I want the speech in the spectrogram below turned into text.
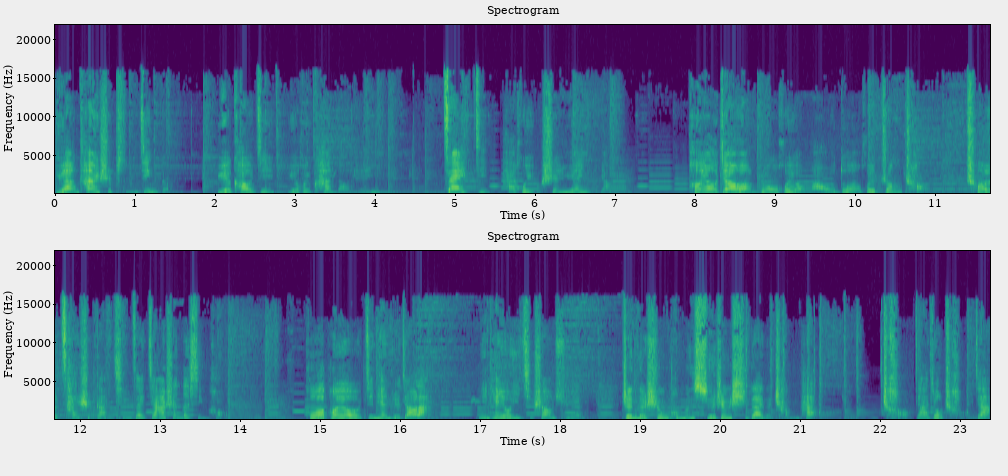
远看是平静的，越靠近越会看到涟漪，再近还会有深渊一样。朋友交往中会有矛盾，会争吵。这才是感情在加深的信号。和朋友今天绝交了，明天又一起上学，真的是我们学生时代的常态。吵架就吵架，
